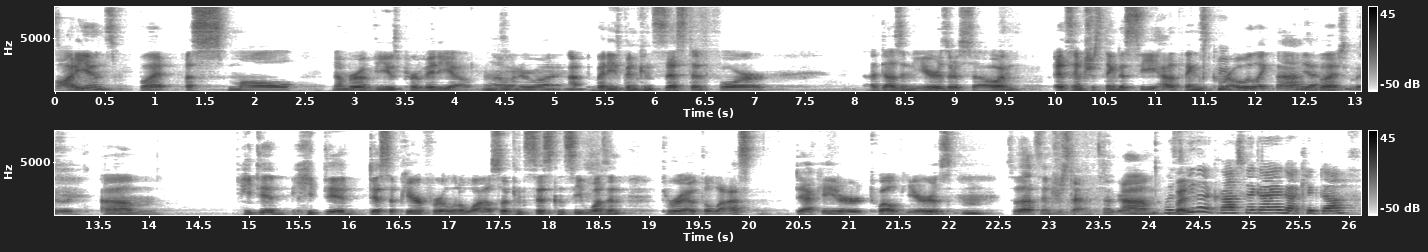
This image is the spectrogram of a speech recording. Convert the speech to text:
audience but a small number of views per video. Oh, I wonder why. Uh, but he's been consistent for a dozen years or so and it's interesting to see how things grow like that Yeah, but absolutely. um he did he did disappear for a little while so consistency wasn't throughout the last decade or 12 years Mm. so that's interesting Okay. um Was but he the CrossFit guy who got kicked off?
